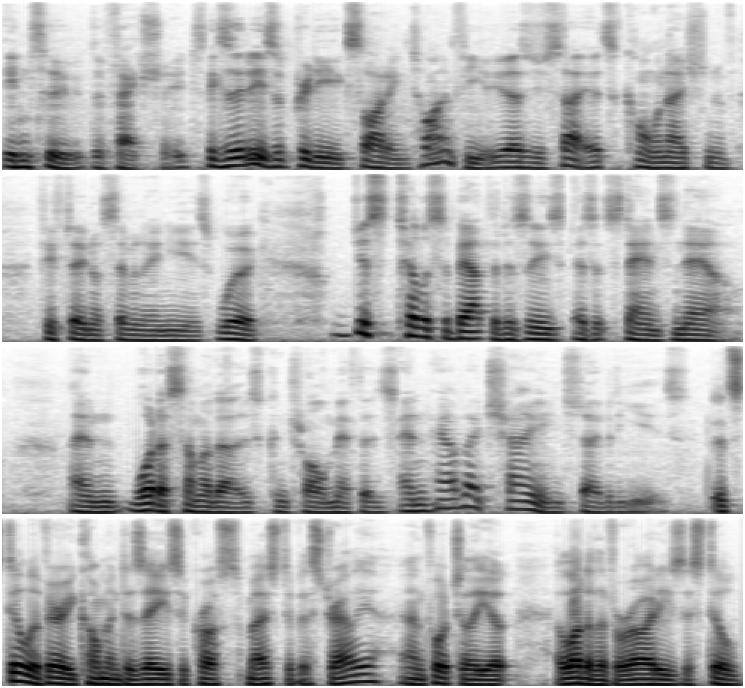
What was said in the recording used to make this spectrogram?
into the fact sheets because it is a pretty exciting time for you. As you say, it's a culmination of 15 or 17 years' work. Just tell us about the disease as it stands now and what are some of those control methods and how have they changed over the years? It's still a very common disease across most of Australia. Unfortunately, a, a lot of the varieties are still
